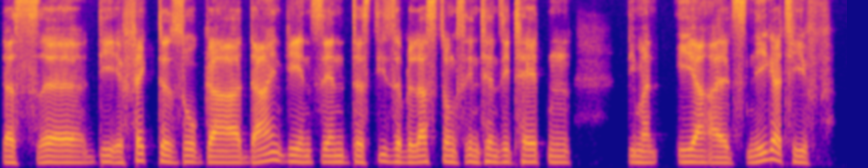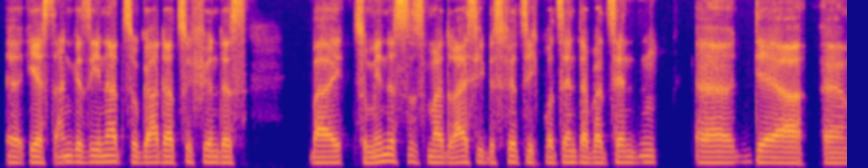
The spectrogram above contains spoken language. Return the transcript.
dass äh, die Effekte sogar dahingehend sind, dass diese Belastungsintensitäten, die man eher als negativ äh, erst angesehen hat, sogar dazu führen, dass bei zumindest mal 30 bis 40 Prozent der Patienten äh, der, äh,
